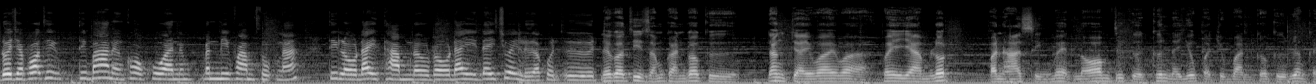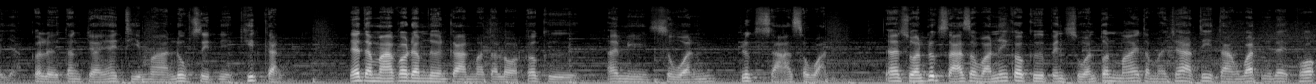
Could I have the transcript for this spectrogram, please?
โดยเฉพาะที่ที่บ้านของครอบครัวเนี่ยมันมีความสุขนะ ที่เราได้ทำเราเราได้ได้ช่วยเหลือคนอื่น แล้วก็ที่สำคัญก็คือตั้งใจไว้ว่าพยายามลดปัญหาสิ่งแวดล้อมที่เกิดขึ้นในยุคปัจจุบันก็คือเรื่องขยะก็เลยตั้งใจให้ทีมงานลูกศิษย์นี่คิดกัน และอาตมาก็ดำเนินการมาตลอดก็คือ ให้มีสวนพฤกษาสวรรค์สวนพฤกษาสวรรค์นี่ก็คือเป็นสวนต้นไม้ธรรมชาติที่ทางวัดนี่ได้เพาะ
